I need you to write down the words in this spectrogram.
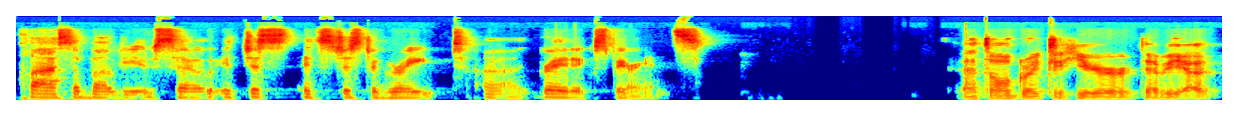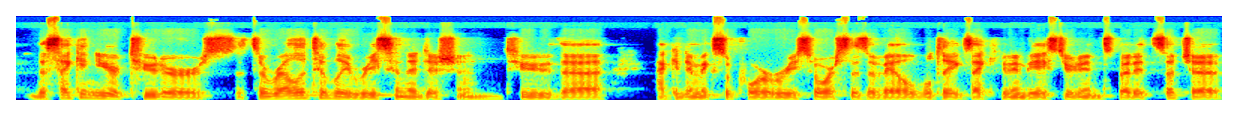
class above you. So it just it's just a great uh, great experience. That's all great to hear, Debbie. The second year tutors, it's a relatively recent addition to the academic support resources available to executive MBA students, but it's such a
